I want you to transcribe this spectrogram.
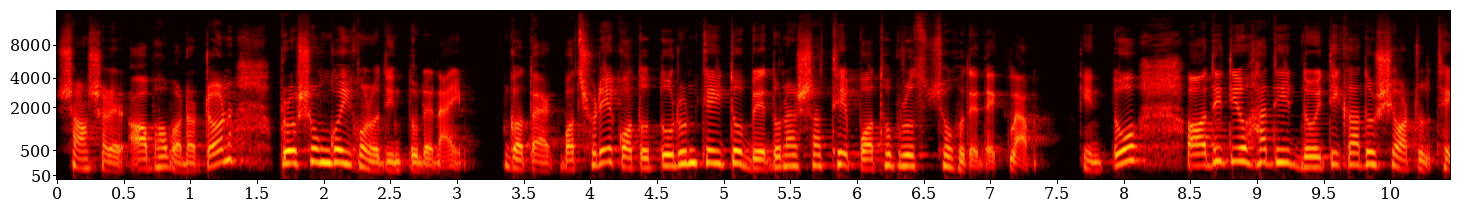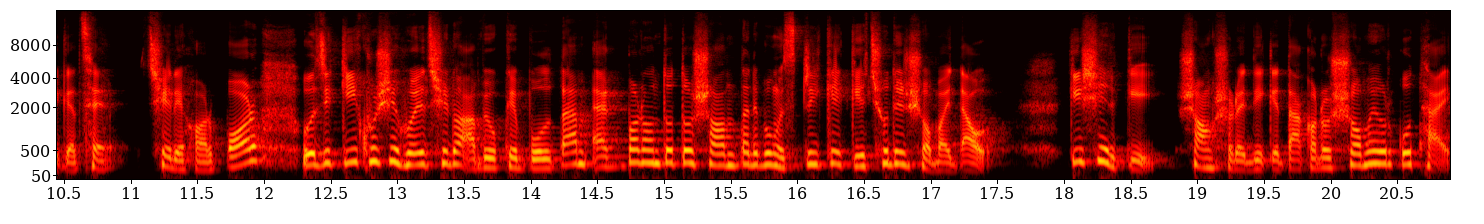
সংসারের অভাব অনটন প্রসঙ্গই কোনোদিন তুলে নাই। গত এক বছরে কত তরুণকেই তো বেদনার সাথে পথভ্রষ্ট হতে দেখলাম। কিন্তু অদ্বিতীয় হাদির নৈতিক আদর্শে অটল থেকেছে। ছেলে হওয়ার পর ও যে কি খুশি হয়েছিল আমি ওকে বলতাম, একবার অন্তত সন্তান এবং স্ত্রীকে কিছুদিন সময় দাও। কিসের কি? সংসারের দিকে তাকানোর সময় ওর কোথায়?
